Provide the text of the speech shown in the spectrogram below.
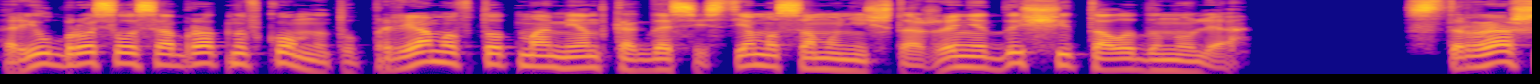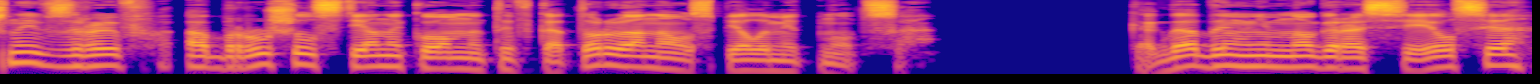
Рил бросилась обратно в комнату прямо в тот момент, когда система самоуничтожения досчитала до нуля. Страшный взрыв обрушил стены комнаты, в которую она успела метнуться. Когда дым немного рассеялся,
